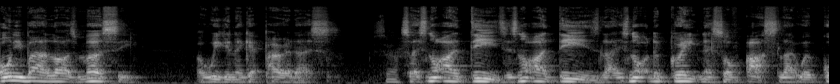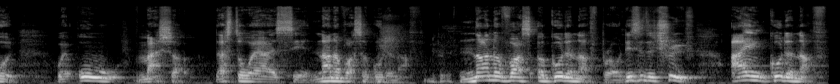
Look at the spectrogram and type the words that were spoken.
only by allah's mercy are we gonna get paradise So, so it's not our deeds it's not our deeds like it's not the greatness of us like we're good. We're all mash up. That's the way i see it. None of us are good enough. None of us are good enough bro. This is the truth. I ain't good enough.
